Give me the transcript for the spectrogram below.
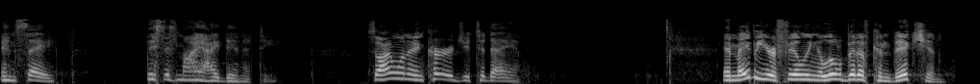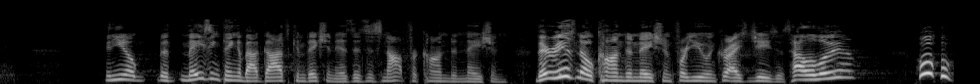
and say, this is my identity. So I want to encourage you today. And maybe you're feeling a little bit of conviction. And you know, the amazing thing about God's conviction is, is it's not for condemnation. There is no condemnation for you in Christ Jesus. Hallelujah. Woo!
